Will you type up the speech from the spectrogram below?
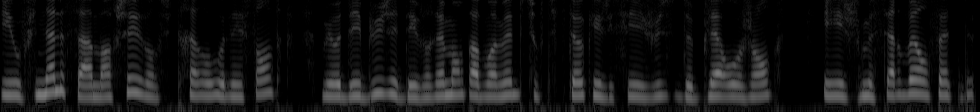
Et au final, ça a marché, j'en suis très reconnaissante. Mais au début, j'étais vraiment pas moi-même sur TikTok et j'essayais juste de plaire aux gens. Et je me servais en fait de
